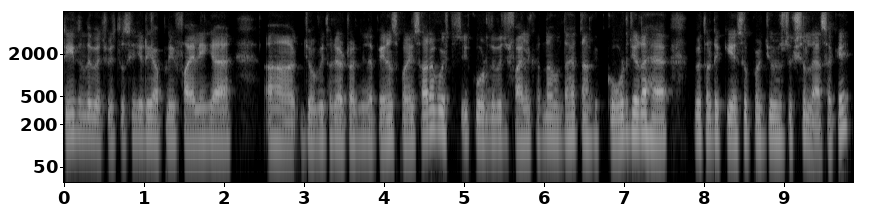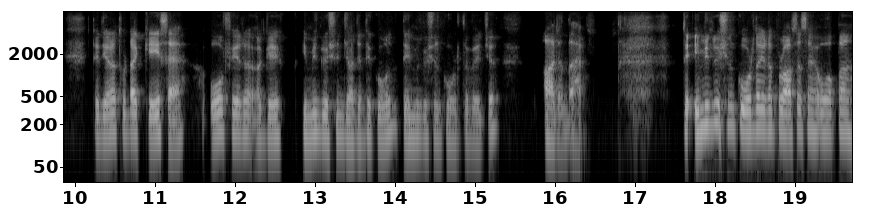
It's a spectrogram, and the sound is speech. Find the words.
30 ਦਿਨ ਦੇ ਵਿੱਚ ਵਿੱਚ ਤੁਸੀਂ ਜਿਹੜੀ ਆਪਣੀ ਫਾਈਲਿੰਗ ਹੈ ਅ, ਜੋ ਵੀ ਤੁਹਾਡੇ ਅਟਾਰਨੀ ਦਾ ਪੇਰੈਂਟਸ ਬਣੇ ਸਾਰਾ ਕੁਝ ਤੁਸੀਂ ਕੋਰਟ ਦੇ ਵਿੱਚ ਫਾਈਲ ਕਰਨਾ ਹੁੰਦਾ ਹੈ ਤਾਂ ਕਿ ਕੋਰਟ ਜਿਹੜਾ ਹੈ ਉਹ ਤੁਹਾਡੇ ਕੇਸ ਉੱਪਰ ਜੁਰਿਸਡਿਕਸ਼ਨ ਲੈ ਸਕੇ ਤੇ ਜਿਹੜਾ ਤੁਹਾਡਾ ਕੇਸ ਹੈ ਉਹ ਫਿਰ ਅੱਗੇ ਇਮੀਗ੍ਰੇਸ਼ਨ ਜੱਜ ਦੇ ਕੋਲ ਤੇ ਇਮੀਗ੍ਰੇਸ਼ਨ ਕੋਰਟ ਦੇ ਵਿੱਚ ਆ ਜਾਂਦਾ ਹੈ। ਤੇ ਇਮੀਗ੍ਰੇਸ਼ਨ ਕੋਰਟ ਦਾ ਜਿਹੜਾ ਪ੍ਰੋਸੈਸ ਹੈ, ਉਹ ਆਪਾਂ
